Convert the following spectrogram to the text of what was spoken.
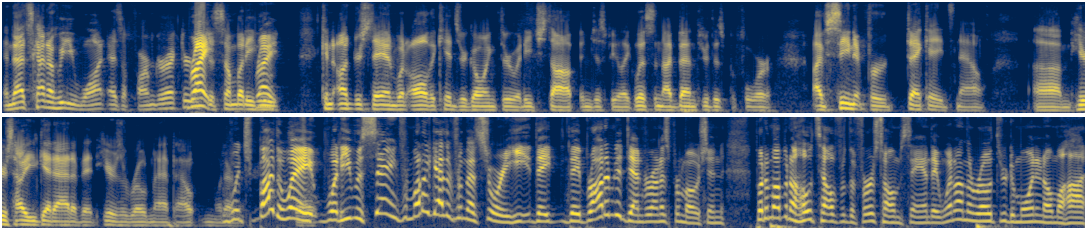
and that's kind of who you want as a farm director, Right, Just somebody right. who can understand what all the kids are going through at each stop, and just be like, listen, I've been through this before. I've seen it for decades now. Um, here's how you get out of it. Here's a roadmap out, and whatever. Which, by the way, So- what he was saying, from what I gathered from that story, he they they brought him to Denver on his promotion, put him up in a hotel for the first homestand. They went on the road through Des Moines and Omaha,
